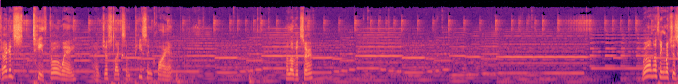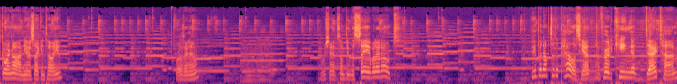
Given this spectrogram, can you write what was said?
Dragon's teeth, go away. I'd just like some peace and quiet. Hello, good sir. Well, nothing much is going on, near as I can tell you. As far as I know. I wish I had something to say, but I don't. Have you been up to the palace yet? I've heard King Daitan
